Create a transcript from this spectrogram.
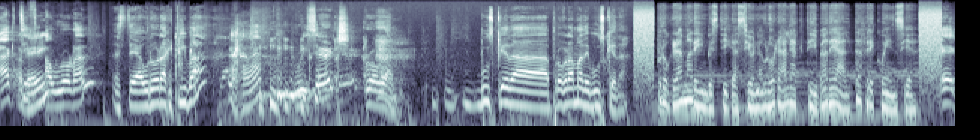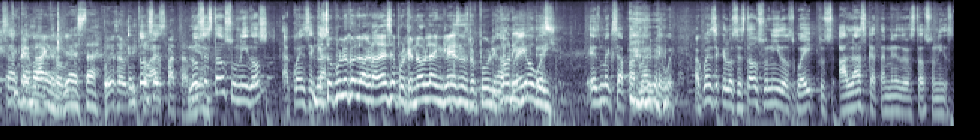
Active Ok. Auroral este, aurora activa. ajá, Research Program. búsqueda, programa de búsqueda. Programa de investigación auroral activa de alta frecuencia. Exacto. Ya está. Puedes haber Entonces, dicho ARPA también. los Estados Unidos, acuérdense que Nuestro público lo agradece porque no habla inglés nuestro público. No, ni yo, güey. Es, mexaparlante, güey. Acuérdense que los Estados Unidos, güey, pues Alaska también es de los Estados Unidos.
